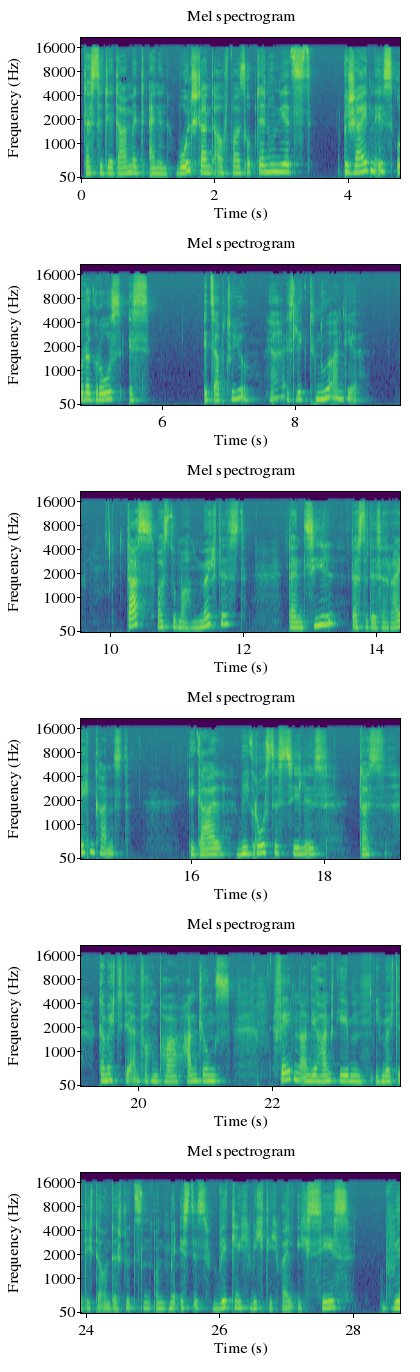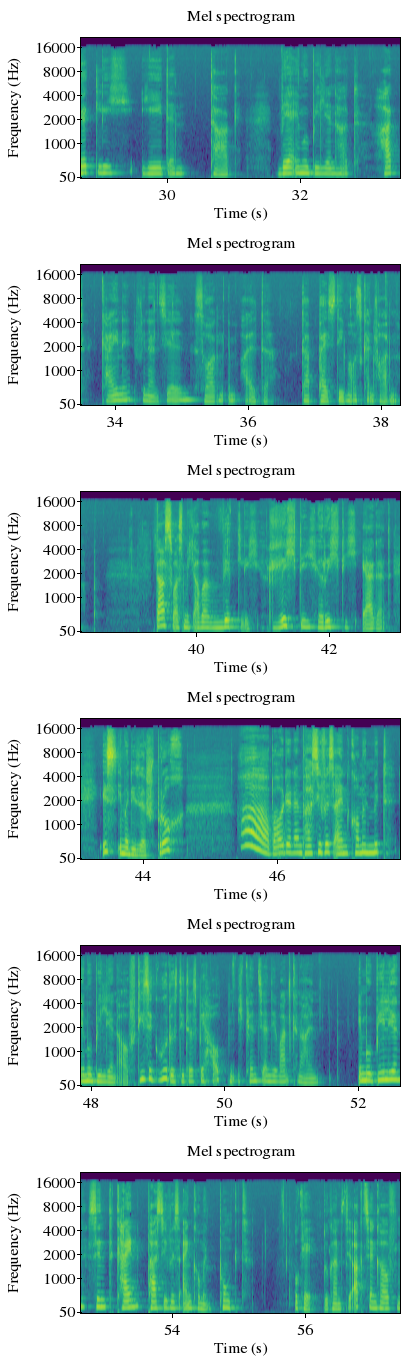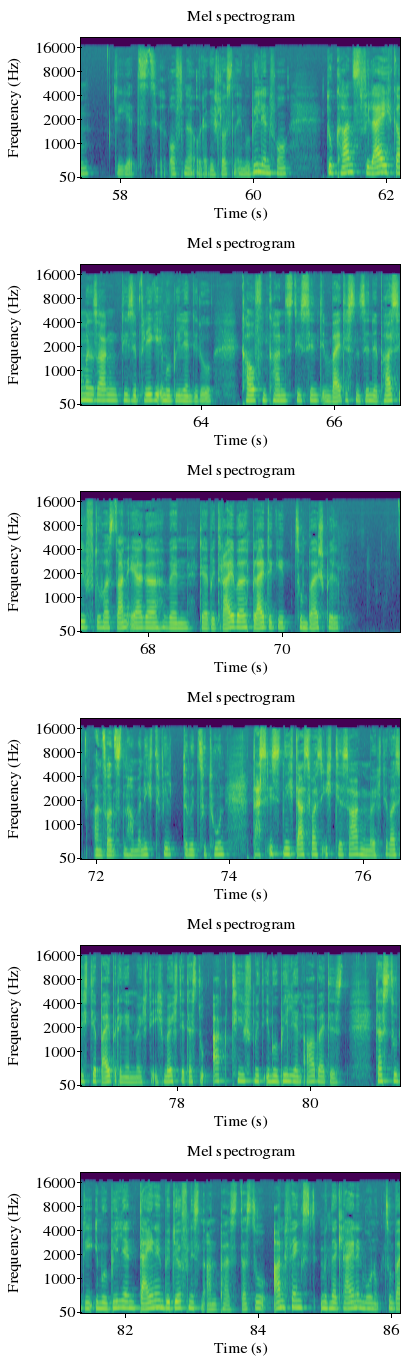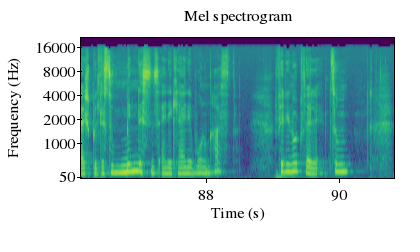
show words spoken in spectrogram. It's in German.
dass du dir damit einen Wohlstand aufbaust, ob der nun jetzt bescheiden ist oder groß, ist it's up to you. Ja, es liegt nur an dir. Das, was du machen möchtest, dein Ziel, dass du das erreichen kannst, egal wie groß das Ziel ist, das da möchte ich dir einfach ein paar Handlungsfäden an die Hand geben. Ich möchte dich da unterstützen und mir ist es wirklich wichtig, weil ich sehe es wirklich jeden Tag. Wer Immobilien hat, hat keine finanziellen Sorgen im Alter. Da beißt die Maus kein Faden ab. Das, was mich aber wirklich richtig, richtig ärgert, ist immer dieser Spruch, Ah, bau dir dein passives Einkommen mit Immobilien auf. Diese Gurus, die das behaupten, ich könnte sie an die Wand knallen. Immobilien sind kein passives Einkommen. Punkt. Okay, du kannst dir Aktien kaufen, die jetzt offener oder geschlossener Immobilienfonds. Du kannst vielleicht, kann man sagen, diese Pflegeimmobilien, die du kaufen kannst, die sind im weitesten Sinne passiv. Du hast dann Ärger, wenn der Betreiber pleite geht, zum Beispiel. Ansonsten haben wir nicht viel damit zu tun. Das ist nicht das, was ich dir sagen möchte, was ich dir beibringen möchte. Ich möchte, dass du aktiv mit Immobilien arbeitest, dass du die Immobilien deinen Bedürfnissen anpasst, dass du anfängst mit einer kleinen Wohnung zum Beispiel, dass du mindestens eine kleine Wohnung hast für die Notfälle zum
